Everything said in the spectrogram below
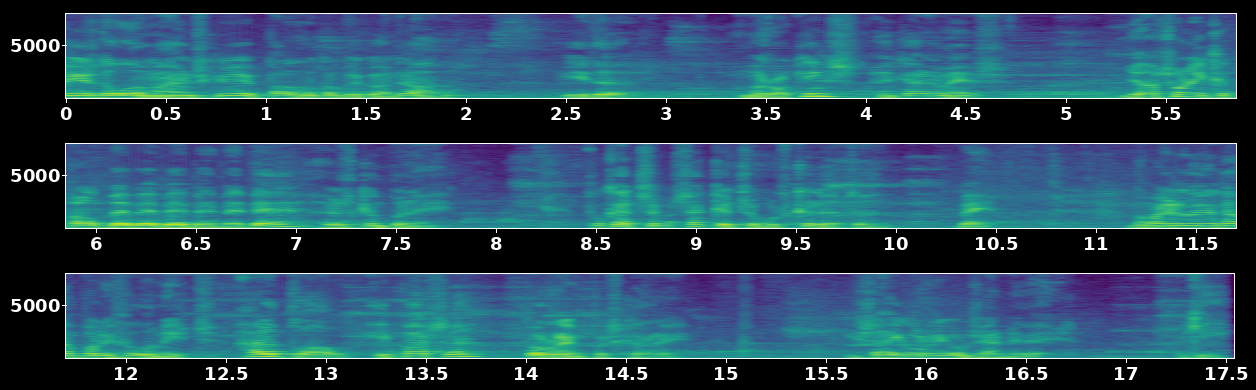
fills d'alemanys que parlen com de jo, i de marroquins encara més. Jo l'únic que parlo bé, bé, bé, bé, bé, bé, és el campaner. Tu que saps que ets la buscareta? Bé, només ho diuen camp per fer la nit. Ara plou i passa torrent pel carrer. L'aigua arriba a un cert nivell, aquí.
